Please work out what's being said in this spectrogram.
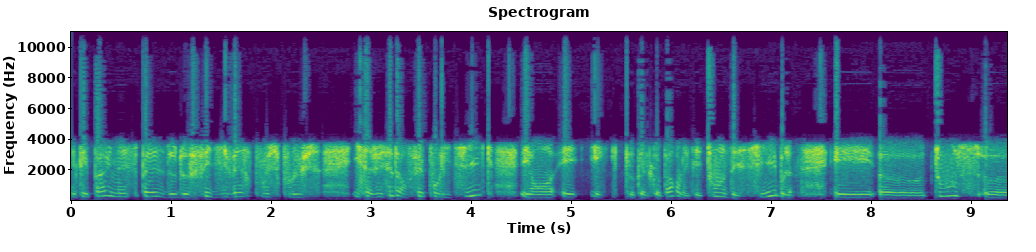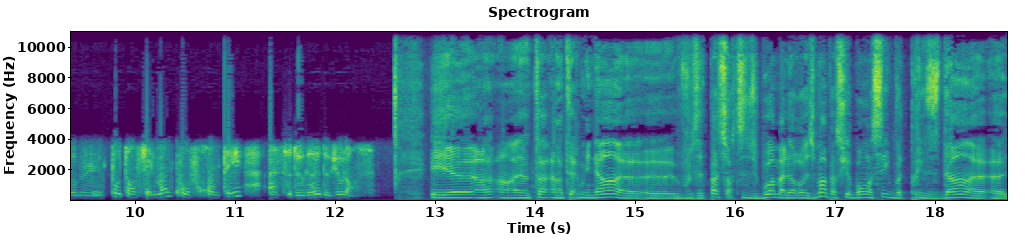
n'étaient pas une espèce de, de fait divers plus plus. Il s'agissait d'un fait politique et, en, et, et, que quelque part on était tous des cibles et euh, tous euh, potentiellement confrontés à ce degré de violence. Et euh, en, en, en, terminant, euh, euh vous n'êtes pas sorti du bois malheureusement parce que bon, on sait que votre président euh,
